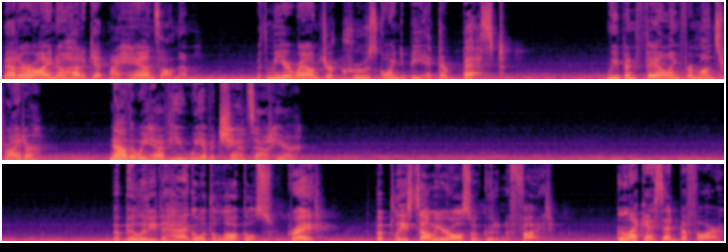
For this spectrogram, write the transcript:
Better, I know how to get my hands on them. With me around, your crew's going to be at their best. We've been failing for months, Ryder. Now that we have you, we have a chance out here. Ability to haggle with the locals? Great. But please tell me you're also good in a fight. Like I said before,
